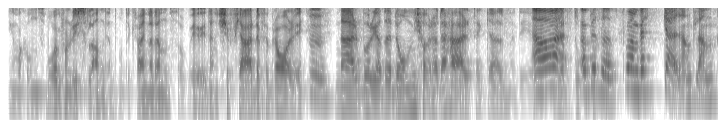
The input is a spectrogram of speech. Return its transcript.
invasionsvåg från Ryssland gentemot Ukraina den såg vi den 24 februari. Mm. När började de göra det här? Tänker jag, det är ja, rätt stort ja, precis. På en vecka egentligen.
